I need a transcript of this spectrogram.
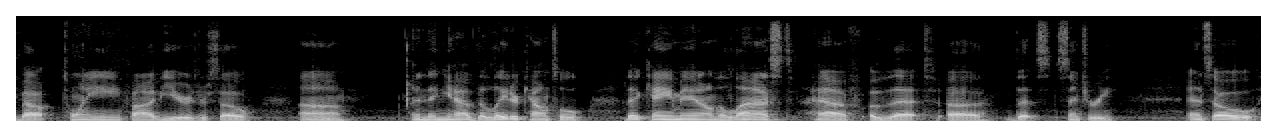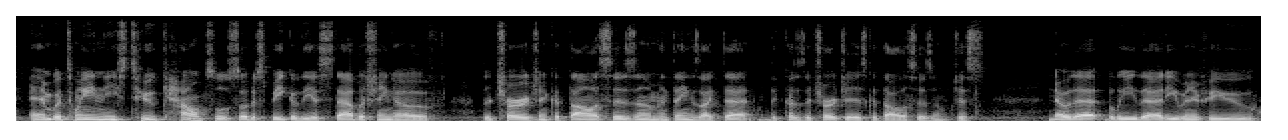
about 25 years or so. Um, and then you have the later council that came in on the last half of that uh, that century. And so, in between these two councils, so to speak, of the establishing of the church and Catholicism and things like that, because the church is Catholicism. Just know that, believe that, even if you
